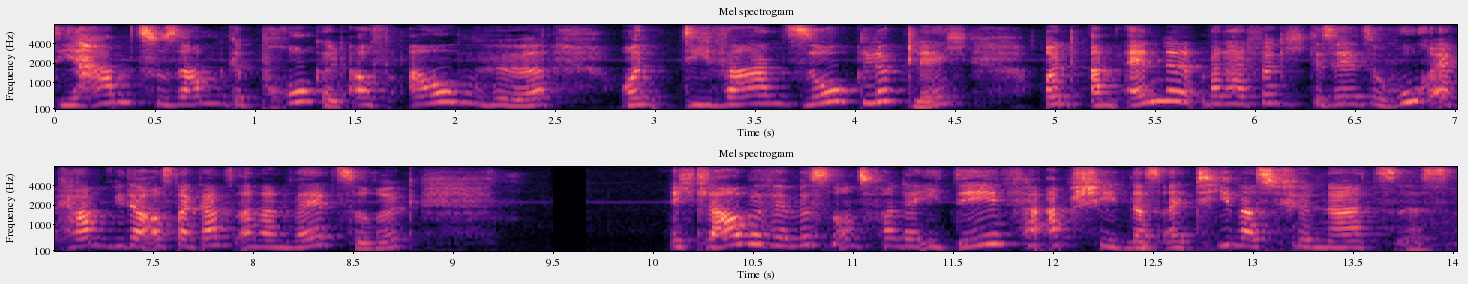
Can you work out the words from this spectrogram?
Die haben zusammen geprokelt auf Augenhöhe und die waren so glücklich. Und am Ende, man hat wirklich gesehen, so hoch, er kam wieder aus einer ganz anderen Welt zurück. Ich glaube, wir müssen uns von der Idee verabschieden, dass IT was für Nerds ist.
